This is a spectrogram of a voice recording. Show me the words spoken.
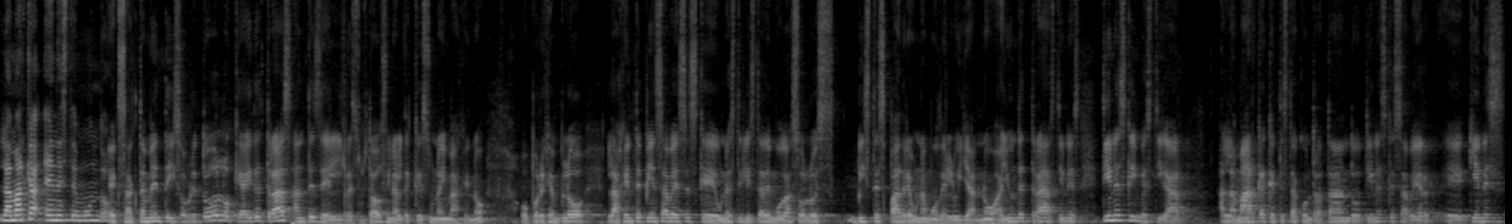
la marca en este mundo. Exactamente, y sobre todo lo que hay detrás antes del resultado final de que es una imagen, ¿no? O por ejemplo, la gente piensa a veces que un estilista de moda solo es vistes padre a una modelo y ya. No, hay un detrás. Tienes, tienes que investigar a la marca que te está contratando, tienes que saber eh, quiénes,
